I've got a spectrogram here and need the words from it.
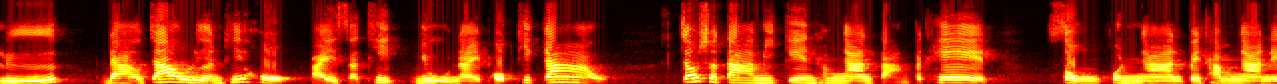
หรือดาวเจ้าเรือนที่ 6 ไปสถิตอยู่ในภพที่ 9 เจ้าชะตามีเกณฑ์ทำงานต่างประเทศ ส่งคนงานไปทำงานใน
